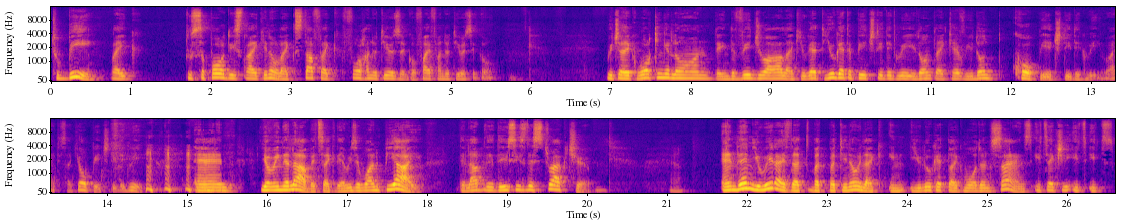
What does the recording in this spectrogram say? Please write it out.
to be like to support this like you know like stuff like 400 years ago 500 years ago which are like working alone, the individual, like you get you get a PhD degree, you don't like have you don't co PhD degree, right? It's like your PhD degree, and you're in the lab. It's like there is a one PI. The lab, this is the structure, yeah. and then you realize that. But but you know, like in you look at like modern science, it's actually it's it's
